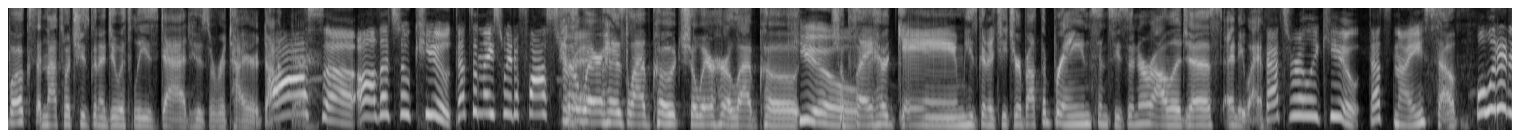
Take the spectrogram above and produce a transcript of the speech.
books, and that's what she's going to do with Lee's dad, who's a retired doctor. Awesome. Oh, that's so cute. That's a nice way to foster She'll it. wear his lab coat. She'll wear her lab coat. Cute. She'll play her game. He's going to teach her about the brain since he's a neurologist. Anyway. That's really cute. That's nice. So- well, what a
